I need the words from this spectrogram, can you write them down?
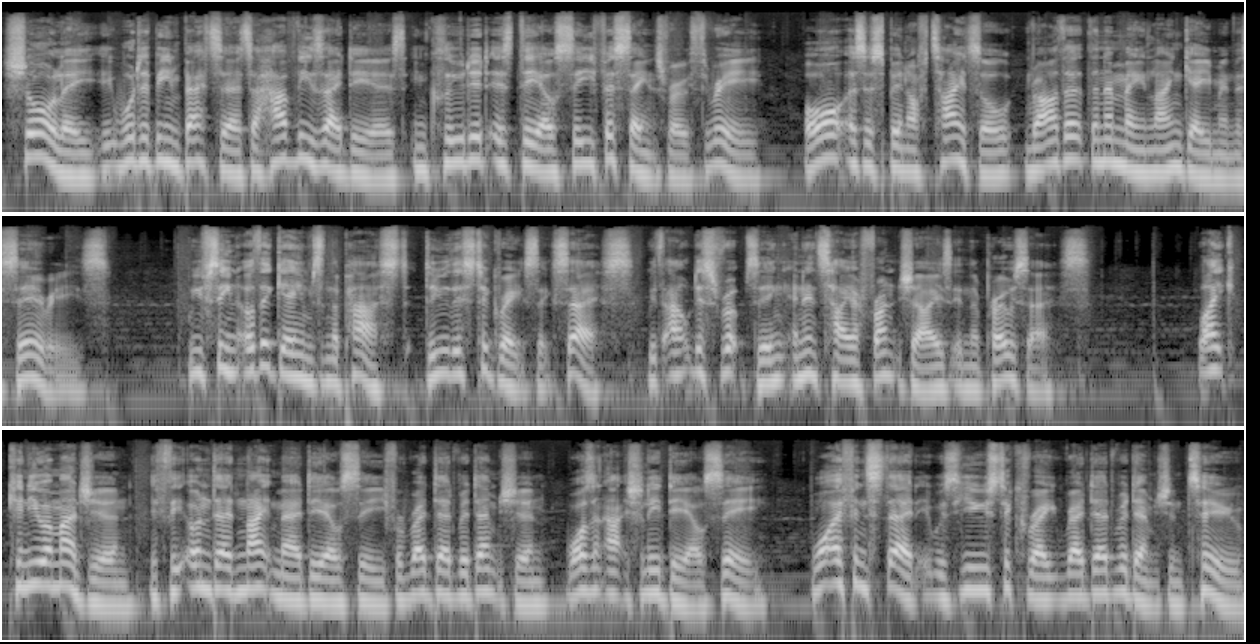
Surely, it would have been better to have these ideas included as DLC for Saints Row 3, or as a spin off title rather than a mainline game in the series. We've seen other games in the past do this to great success, without disrupting an entire franchise in the process. Like, can you imagine if the Undead Nightmare DLC for Red Dead Redemption wasn't actually DLC, what if instead it was used to create Red Dead Redemption 2,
